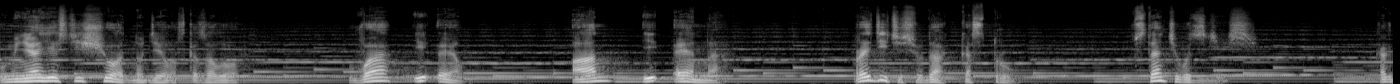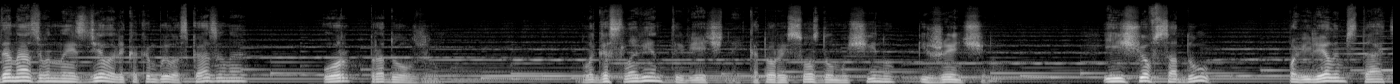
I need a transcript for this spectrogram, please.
«У меня есть еще одно дело», — сказал Ор. «Ва и Эл, Ан и Энна, пройдите сюда, к костру. Встаньте вот здесь». Когда названные сделали, как им было сказано, Ор продолжил. «Благословен ты вечный, который создал мужчину и женщину, и еще в саду повелел им стать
